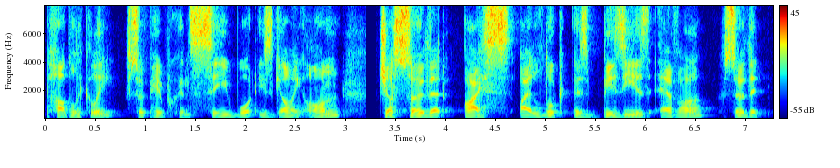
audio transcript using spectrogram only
publicly so people can see what is going on just so that I, I look as busy as ever so that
